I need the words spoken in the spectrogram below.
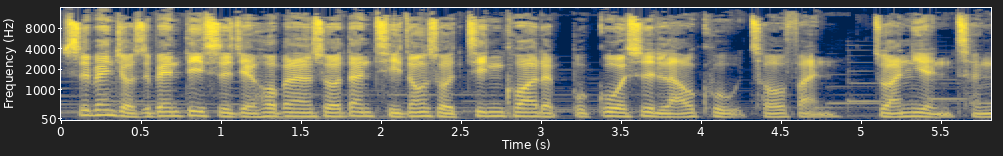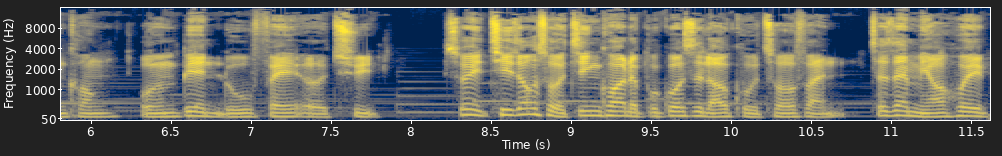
诗篇九十篇第十节后半段说：“但其中所矜夸的不过是劳苦愁烦，转眼成空，我们便如飞而去。”所以其中所矜夸的不过是劳苦愁烦，这在描绘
